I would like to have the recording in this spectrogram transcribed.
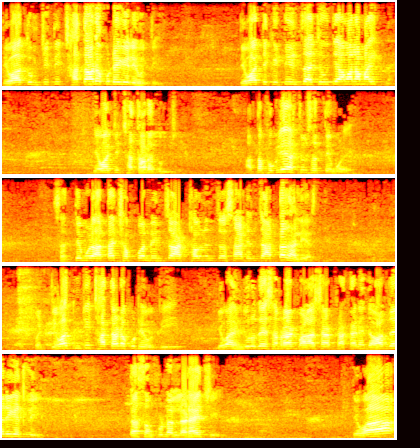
तेव्हा तुमची ती छाताडं कुठे गेली होती? तेव्हा ती किती इंचाची होती आम्हाला माहीत नाही. तेव्हाची छाताडं तुमची. आता फुगली असतील सत्तेमुळे. सत्तेमुळे आता छप्पन्न इंच अठ्ठावन्न इंच साठ इंच आत्ता झाली असती. पण तेव्हा तुमची छाताडं कुठे होती? जेव्हा हिंदू हृदय सम्राट बाळासाहेब ठाकरेने जबाबदारी घेतली त्या संपूर्ण लढायची तेव्हा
